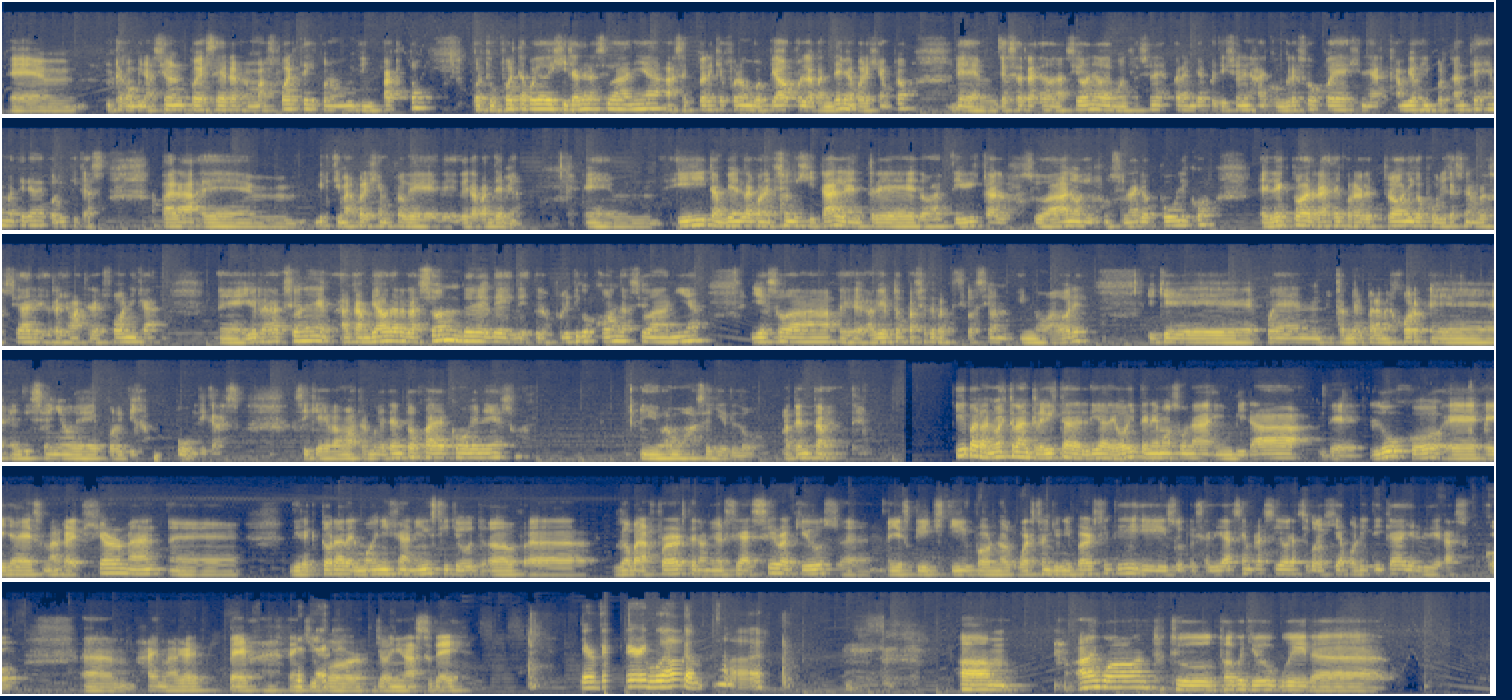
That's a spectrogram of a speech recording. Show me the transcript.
Eh, esta combinación puede ser más fuerte y con un impacto, porque un fuerte apoyo digital de la ciudadanía a sectores que fueron golpeados por la pandemia, por ejemplo, eh, ya sea a través de donaciones o de movilizaciones para enviar peticiones al Congreso, puede generar cambios importantes en materia de políticas para eh, víctimas, por ejemplo, de, de la pandemia. Eh, y también la conexión digital entre los activistas, los ciudadanos y funcionarios públicos electos a través de correo electrónico, publicaciones en redes sociales, llamadas telefónicas eh, y otras acciones ha cambiado la relación de, de, los políticos con la ciudadanía y eso ha eh, abierto espacios de participación innovadores y que pueden cambiar para mejor el diseño de políticas públicas. Así que vamos a estar muy atentos para ver cómo viene eso y vamos a seguirlo atentamente. Y para nuestra entrevista del día de hoy tenemos una invitada de lujo. Eh, ella es Margaret Herman, eh, directora del Moynihan Institute of uh, Global Affairs de la Universidad de Syracuse. ella es PhD por Northwestern University y su especialidad siempre ha sido la psicología política y el liderazgo. Um, hi, Margaret Beck. Thank you for joining us today. You're very welcome. Uh, um, I want to talk with you with uh,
